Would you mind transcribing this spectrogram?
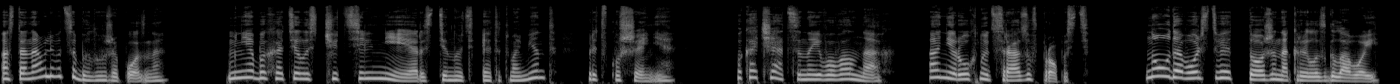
останавливаться было уже поздно. Мне бы хотелось чуть сильнее растянуть этот момент предвкушения, покачаться на его волнах, а не рухнуть сразу в пропасть. Но удовольствие тоже накрыло с головой,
